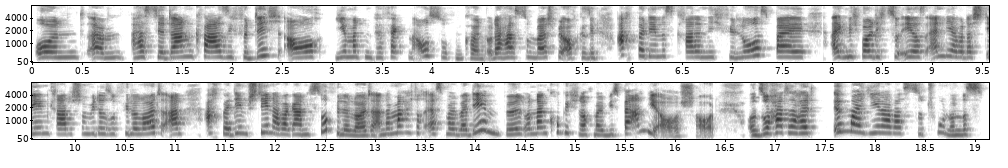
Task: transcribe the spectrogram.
Und ähm, hast dir dann quasi für dich auch jemanden perfekten aussuchen können. Oder hast zum Beispiel auch gesehen, ach, bei dem ist gerade nicht viel los, bei eigentlich wollte ich zu EOS Andy, aber da stehen gerade schon wieder so viele Leute an. Ach, bei dem stehen aber gar nicht so viele Leute an. Dann mache ich doch erstmal bei dem ein Bild und dann gucke ich nochmal, wie es bei Andy ausschaut. Und so hatte halt immer jeder was zu tun. Und das,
